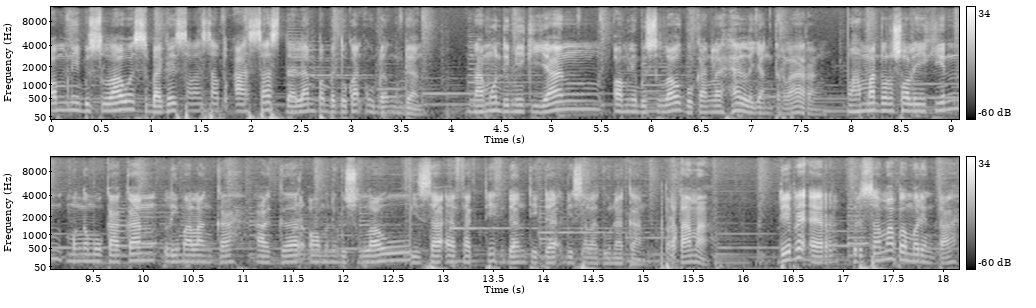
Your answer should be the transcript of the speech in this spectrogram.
Omnibus Law sebagai salah satu asas dalam pembentukan undang-undang. Namun demikian, Omnibus Law bukanlah hal yang terlarang. Muhammad Nur Solihin mengemukakan lima langkah agar Omnibus Law bisa efektif dan tidak disalahgunakan. Pertama, DPR bersama pemerintah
